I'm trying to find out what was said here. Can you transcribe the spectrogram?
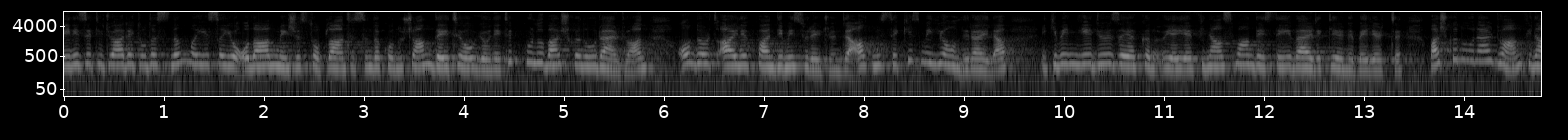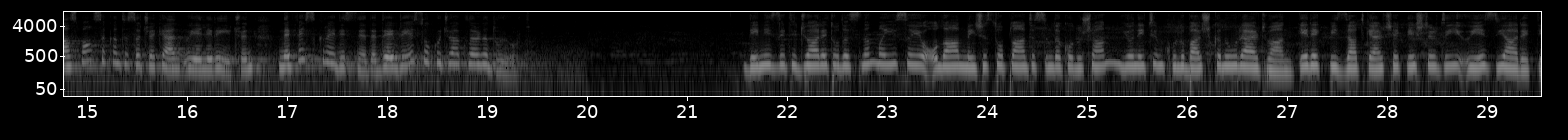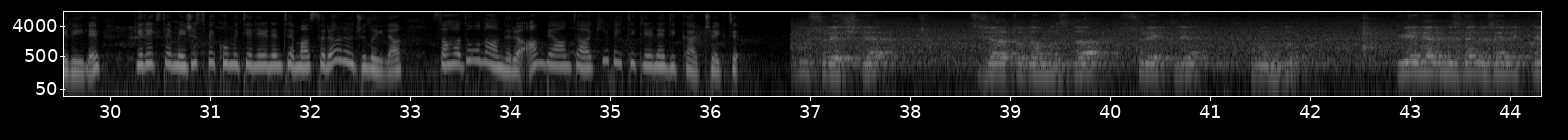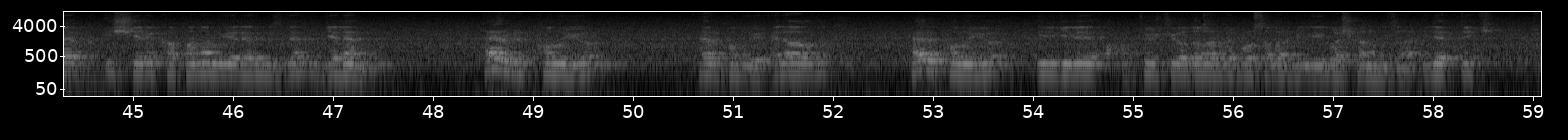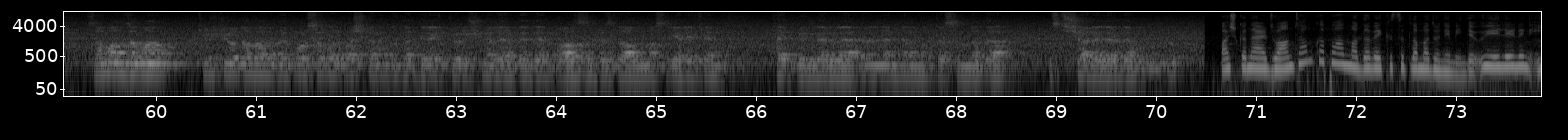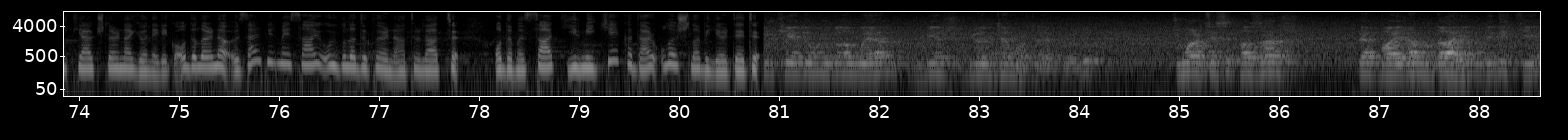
Denizli Ticaret Odası'nın Mayıs ayı olağan meclis toplantısında konuşan DTO Yönetim Kurulu Başkanı Uğur Erdoğan, 14 aylık pandemi sürecinde 68 milyon lirayla 2700'e yakın üyeye finansman desteği verdiklerini belirtti. Başkan Uğur Erdoğan, finansman sıkıntısı çeken üyeleri için nefes kredisine de devreye sokacaklarını duyurdu. Denizli Ticaret Odası'nın Mayıs ayı olağan meclis toplantısında konuşan Yönetim Kurulu Başkanı Uğur Erdoğan, gerek bizzat gerçekleştirdiği üye ziyaretleriyle, gerekse meclis ve komitelerinin temasları aracılığıyla sahada olanları an be an takip ettiklerine dikkat çekti. Bu süreçte ticaret odamızda sürekli bulunduk. Üyelerimizden özellikle iş yeri kapanan üyelerimizden gelen her konuyu her konuyu ele aldık. Her konuyu ilgili Türkiye Odalar ve Borsalar Birliği Başkanımıza ilettik. Zaman zaman Türkiye Odalar ve Borsalar Başkanımızla direkt görüşmelerde de bazı hızlı alınması gereken tedbirler ve önlemler noktasında da istişarelerde bulunduk. Başkan Erdoğan tam kapanmada ve kısıtlama döneminde üyelerinin ihtiyaçlarına yönelik odalarına özel bir mesai uyguladıklarını hatırlattı. Odamız saat 22'ye kadar ulaşılabilir dedi. Türkiye'de uygulanmayan bir yöntem ortaya koyduk. Cumartesi, pazar ve bayram dahil dedik ki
